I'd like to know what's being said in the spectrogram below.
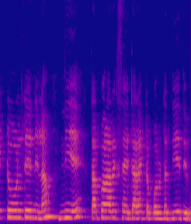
একটু উল্টে নিলাম, নিয়ে তারপর আরেক সাইডে আরেকটা পরোটা দিয়ে দিব।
